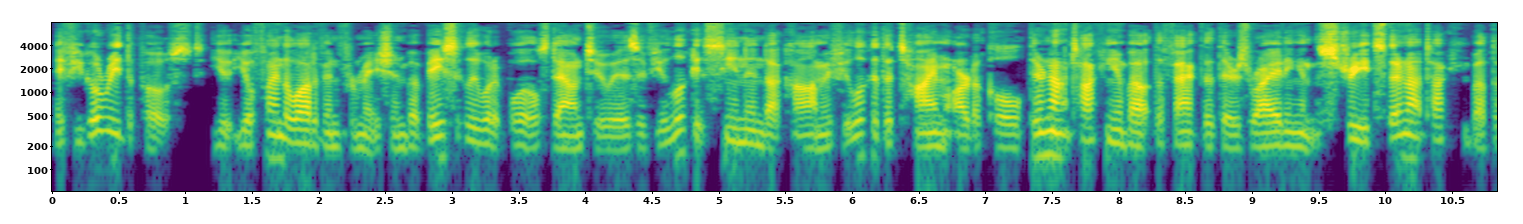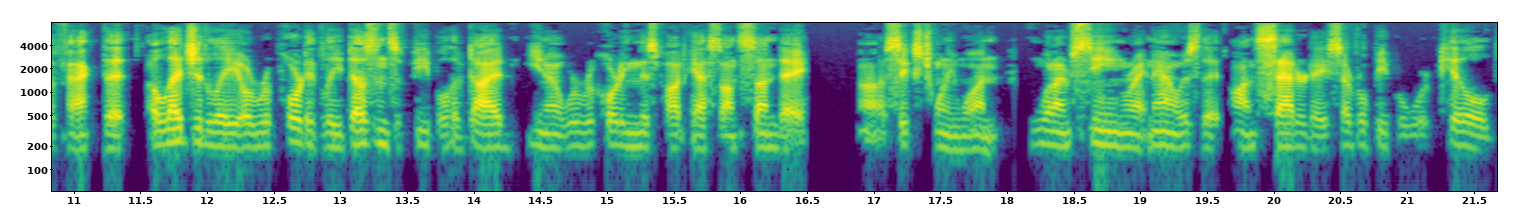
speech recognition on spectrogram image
If you go read the post, you, will find a lot of information, but basically what it boils down to is if you look at CNN.com, if you look at the Time article, they're not talking about the fact that there's rioting in the streets. They're not talking about the fact that allegedly or reportedly dozens of people have died. You know, we're recording this podcast on Sunday, uh, 621. What I'm seeing right now is that on Saturday, several people were killed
